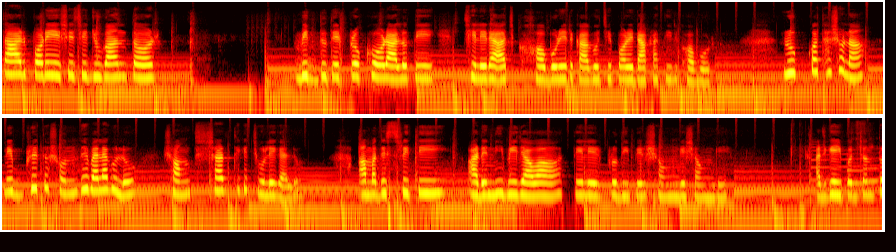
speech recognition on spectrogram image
তারপরে এসেছে যুগান্তর। বিদ্যুতের প্রখর আলোতে ছেলেরা আজ খবরের কাগজে পড়ে ডাকাতির খবর। রূপকথা শোনা নিভৃত সন্ধেবেলাগুলো সংসার থেকে চলে গেল। আমাদের স্মৃতি আর নিভে যাওয়া তেলের প্রদীপের সঙ্গে সঙ্গে। আজকে এই পর্যন্ত।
